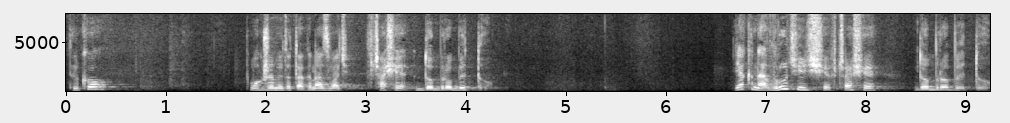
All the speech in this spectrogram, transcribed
tylko możemy to tak nazwać, w czasie dobrobytu. Jak nawrócić się w czasie dobrobytu?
